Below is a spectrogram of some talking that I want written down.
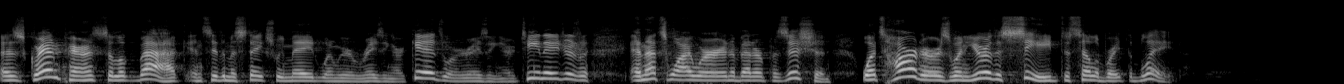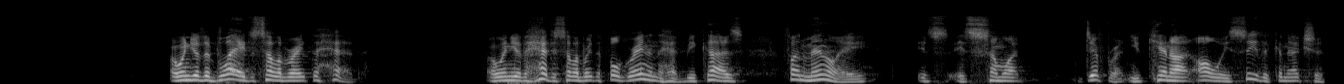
as grandparents to look back and see the mistakes we made when we were raising our kids, when we were raising our teenagers, and that's why we're in a better position. What's harder is when you're the seed to celebrate the blade, or when you're the blade to celebrate the head, or when you're the head to celebrate the full grain in the head, because fundamentally it's, it's somewhat different. You cannot always see the connection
